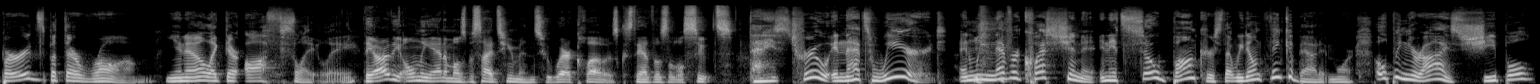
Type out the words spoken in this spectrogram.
birds, but they're wrong. You know, like they're off slightly. they are the only animals besides humans who wear clothes because they have those little suits That is true, and that's weird. And we never question it, and it's so bonkers that we don't think about it more. Open your eyes, sheeple.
